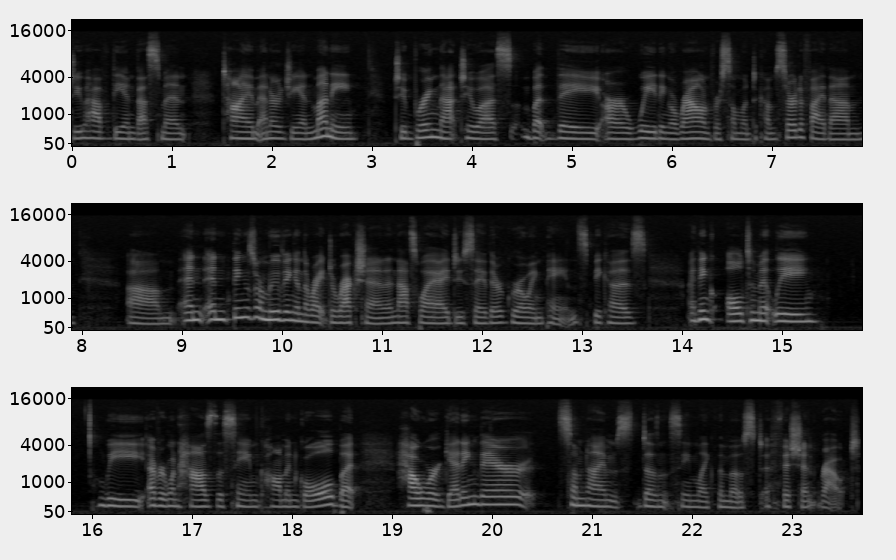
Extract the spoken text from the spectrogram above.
do have the investment, time, energy, and money to bring that to us, but they are waiting around for someone to come certify them. Um, and and things are moving in the right direction, and that's why I do say they're growing pains because I think ultimately we everyone has the same common goal, but how we're getting there sometimes doesn't seem like the most efficient route.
